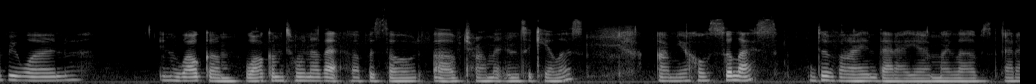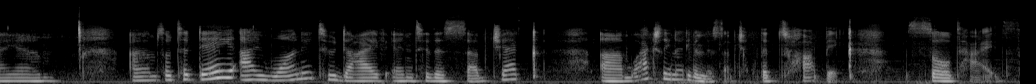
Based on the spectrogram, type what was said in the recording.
everyone, and welcome. Welcome to another episode of Trauma and Tequilas. I'm your host, Celeste, divine that I am, my loves that I am. Um, so today I wanted to dive into the subject. Um, well, actually, not even the subject, the topic soul ties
